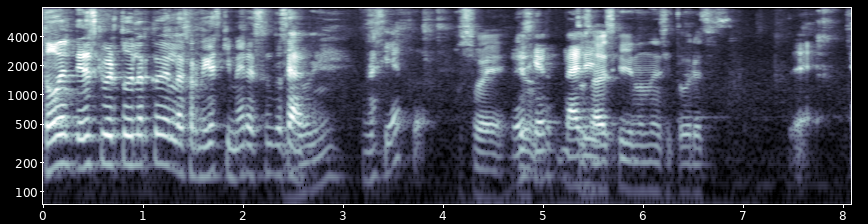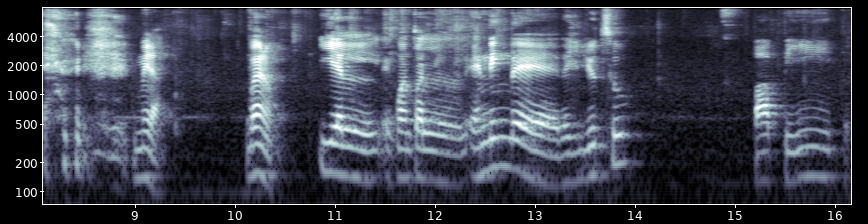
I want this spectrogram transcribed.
Todo el- tienes que ver todo el arco de las hormigas quimeras. O sea, no es cierto. Pues, güey, Es yo- cierto, Tú sabes que yo no necesito ver eso. Mira. Bueno, y el, en cuanto al ending de, de Jujutsu, papito.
